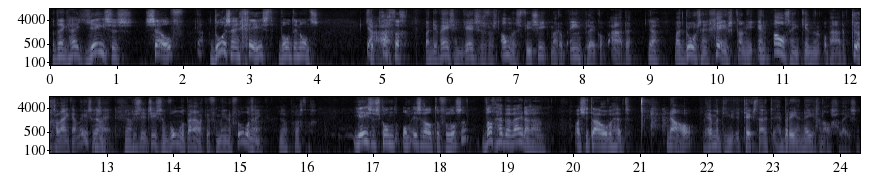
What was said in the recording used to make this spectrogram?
Dan denk ik, hè, Jezus zelf, Ja. door zijn geest, woont in ons. Zo Ja. prachtig. Want in wezen, Jezus was anders fysiek, maar op één plek op aarde. Ja, Maar door zijn geest kan hij en al zijn kinderen op aarde tegelijk aanwezig Ja, zijn. ja. Dus het is een wonderbaarlijke vermenigvuldiging. ja, prachtig. Jezus komt om Israël te verlossen. Wat hebben wij daaraan, als je het daarover hebt? Nou, we hebben die tekst uit Hebreeën 9 al gelezen.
